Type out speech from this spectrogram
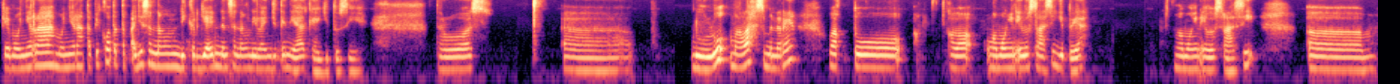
kayak mau nyerah mau nyerah tapi kok tetap aja seneng dikerjain dan seneng dilanjutin ya kayak gitu sih. Terus uh, dulu malah sebenarnya waktu kalau ngomongin ilustrasi gitu ya ngomongin ilustrasi um,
